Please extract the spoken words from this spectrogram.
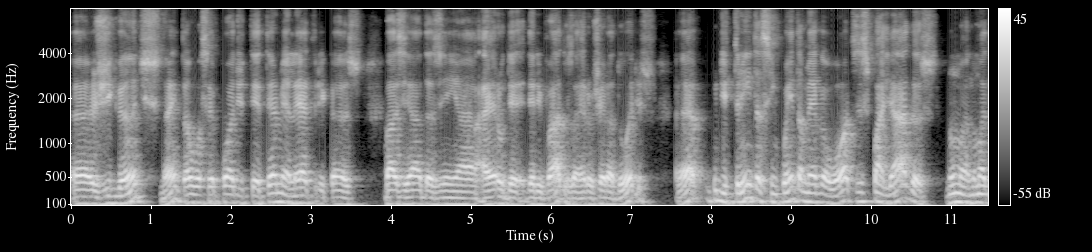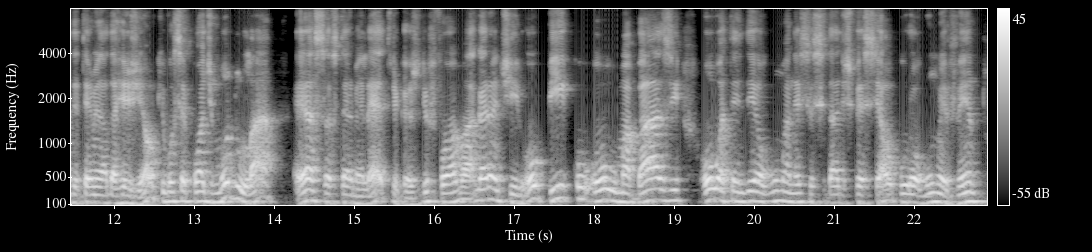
uh, gigantes, né? Então você pode ter termoelétricas baseadas em aeroderivados, aerogeradores, é, de 30, 50 megawatts espalhadas numa, numa determinada região, que você pode modular essas termoelétricas de forma a garantir ou pico, ou uma base, ou atender alguma necessidade especial por algum evento,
